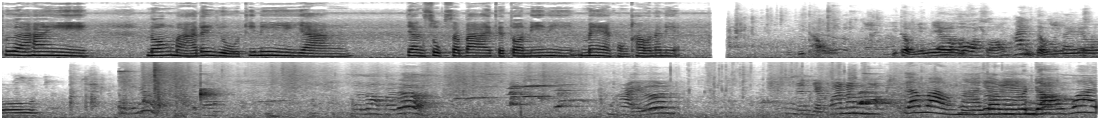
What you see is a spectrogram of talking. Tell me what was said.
เพื่อให้น้องหมาได้อยู่ที่นี่อย่างอย่างสุขสบาย แต่ตอนนี้นี่แม่ของเขานะเนี่ยอีเถาอีเถาเงี้ยวเขาบอกสองพันอีเถาเงี้ยวลองไปเด้อหายเลยมันอยากมาน้ำเนาะ ระหว่างหมาดำกับดาวว่าย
